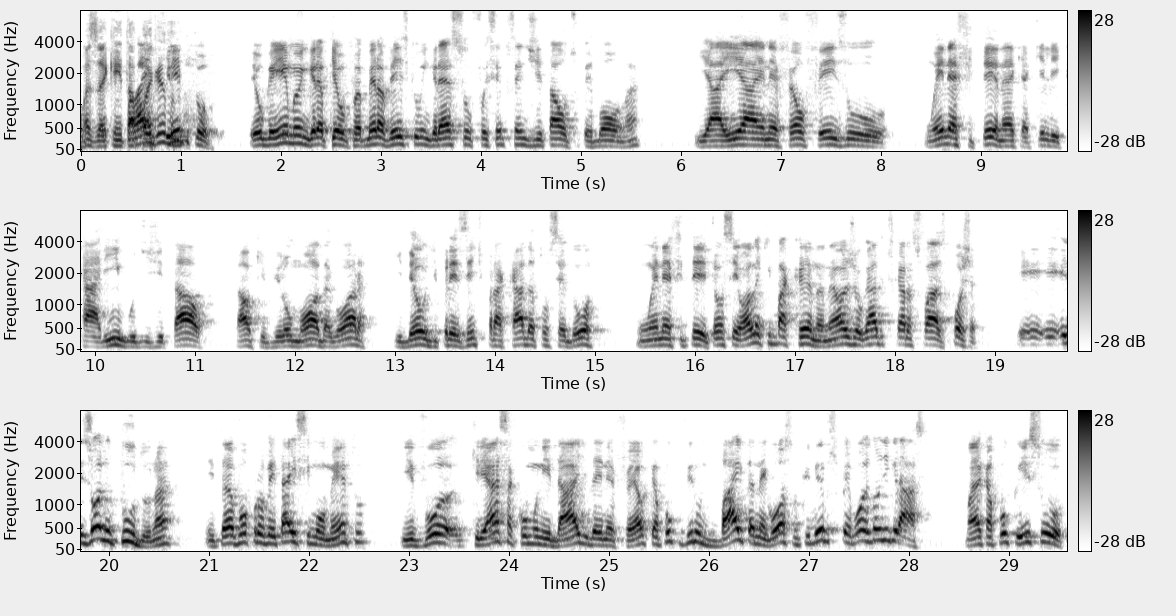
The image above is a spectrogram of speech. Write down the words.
Mas é quem tá Falar pagando. Cripto, eu ganhei meu ingresso, porque foi a primeira vez que o ingresso foi 100% digital do Super Bowl, né? E aí a NFL fez o, um NFT, né, que é aquele carimbo digital, tal, que virou moda agora, e deu de presente para cada torcedor um NFT. Então, assim, olha que bacana, né? Olha a jogada que os caras fazem. Poxa, eles olham tudo, né? Então, eu vou aproveitar esse momento e vou criar essa comunidade da NFL. Daqui a pouco vira um baita negócio. No primeiro Super Bowl não de graça, mas daqui a pouco isso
